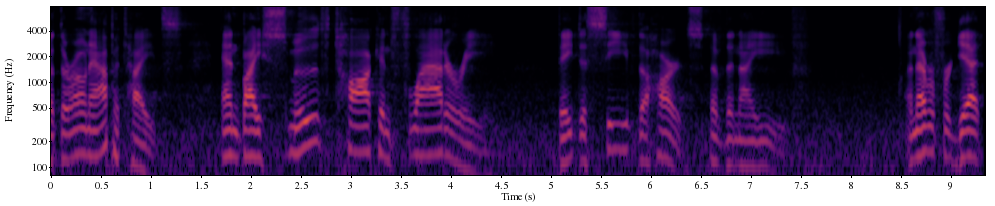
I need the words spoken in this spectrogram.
but their own appetites. And by smooth talk and flattery, they deceive the hearts of the naive. I'll never forget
